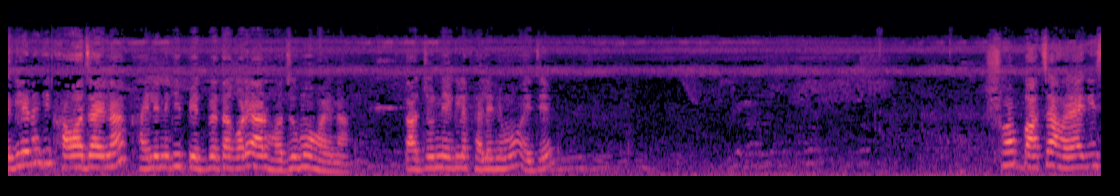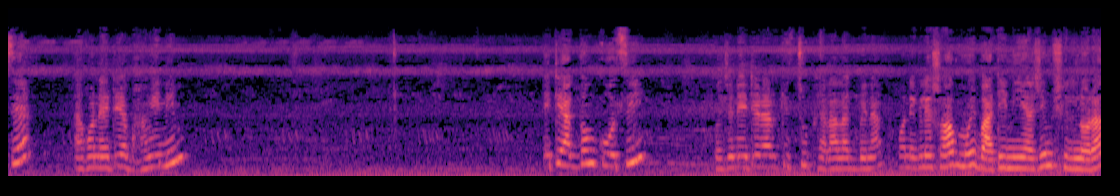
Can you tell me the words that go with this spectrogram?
এগুলো নাকি খাওয়া যায় না, খাইলে নাকি পেট ব্যথা করে আর হজমও হয় না। তার জন্য এগুলো ফেলে নিমো, এই যে। সব বাঁচা হয়ে গেছে। এখন এটা ভাঙে নিন এটা একদম কচি। ওই জন্য এটার আর কিছু ফেলা লাগবে না। এখন এগুলো সব মুই বাটি নিয়ে আসিম শিলনোড়া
